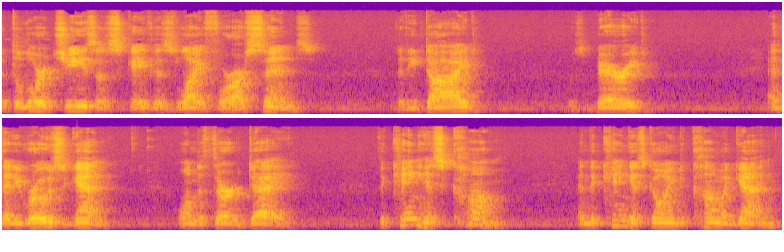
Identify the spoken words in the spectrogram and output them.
that the Lord Jesus gave his life for our sins, that he died, was buried, and that he rose again on the third day. The King has come, and the King is going to come again.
